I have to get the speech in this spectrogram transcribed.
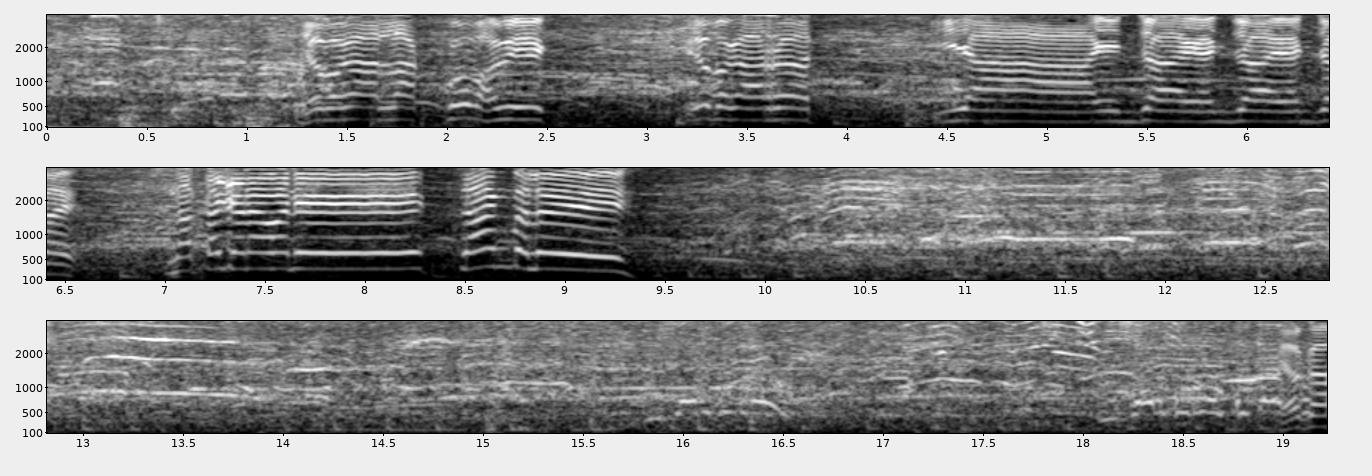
हे बघा लाखो भाविक हे बघा रथ. या एन्जॉय एन्जॉय एन्जॉय नाताच्या नावाने चांग भले. का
